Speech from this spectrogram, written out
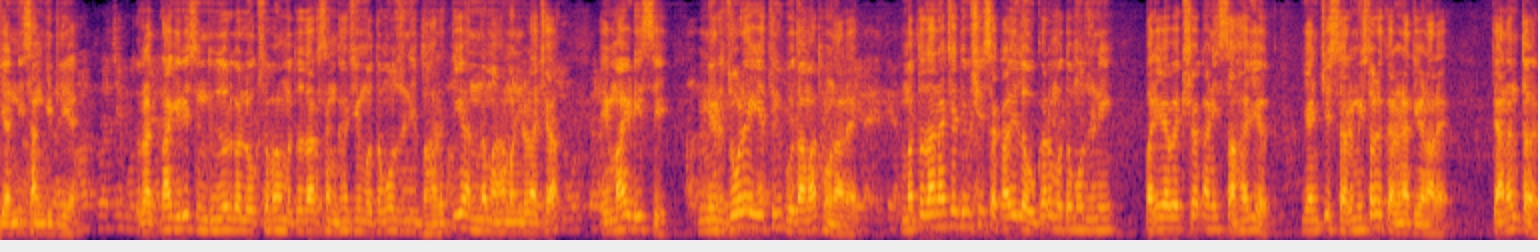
यांनी सांगितली आहे. रत्नागिरी सिंधुदुर्ग लोकसभा मतदारसंघाची मतमोजणी भारतीय अन्न महामंडळाच्या M I D C Mirjole येथील गोदामात होणार आहे. मतदानाच्या दिवशी सकाळी लवकर मतमोजणी पर्यवेक्षक आणि सहाय्यक यांची सरमिसळ करण्यात येणार आहे. त्यानंतर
